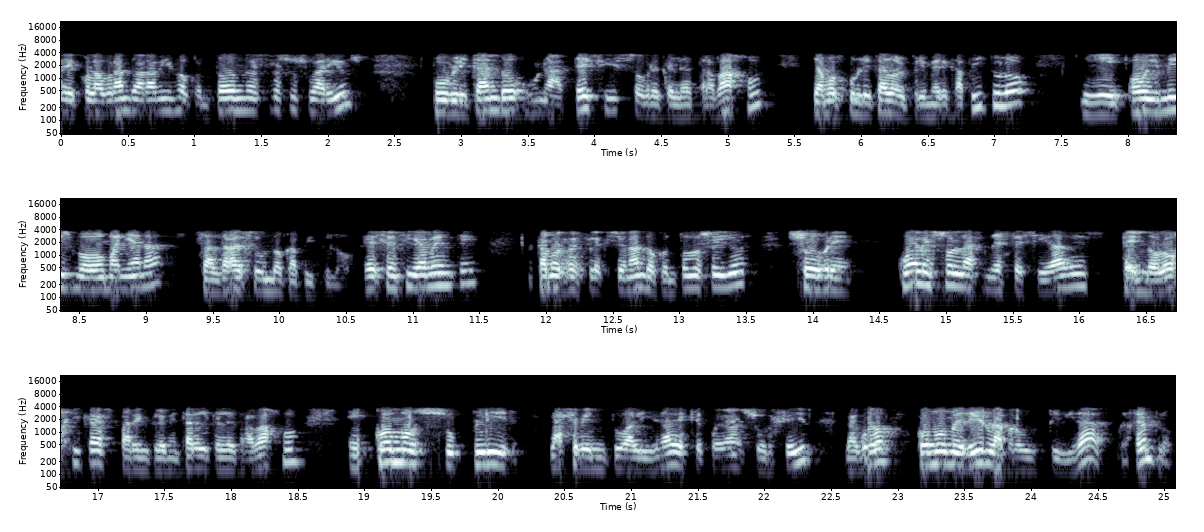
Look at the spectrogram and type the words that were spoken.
eh, colaborando ahora mismo con todos nuestros usuarios publicando una tesis sobre teletrabajo. Ya hemos publicado el primer capítulo y hoy mismo o mañana saldrá el segundo capítulo. Es sencillamente, estamos reflexionando con todos ellos sobre cuáles son las necesidades tecnológicas para implementar el teletrabajo, eh, cómo suplir las eventualidades que puedan surgir, ¿de acuerdo? Cómo medir la productividad, por ejemplo.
